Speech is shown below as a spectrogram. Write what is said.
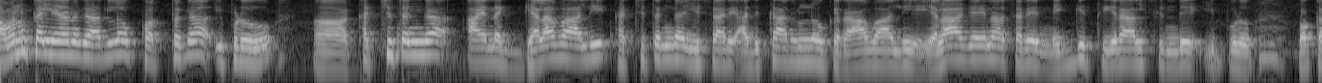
పవన్ కళ్యాణ్ గారిలో కొత్తగా ఇప్పుడు ఖచ్చితంగా ఆయన గెలవాలి ఖచ్చితంగా ఈసారి అధికారంలోకి రావాలి ఎలాగైనా సరే నెగ్గి తీరాల్సిందే ఇప్పుడు ఒక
